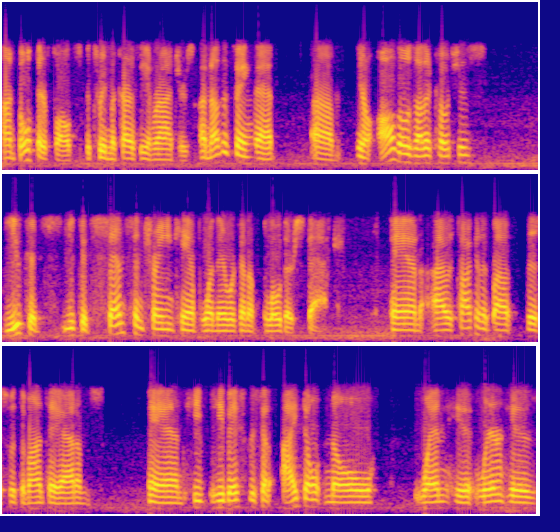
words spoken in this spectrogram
on both their faults between McCarthy and Rodgers. Another thing that um, you know all those other coaches you could you could sense in training camp when they were going to blow their stack. And I was talking about this with Davante Adams, and he he basically said, "I don't know when his where his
